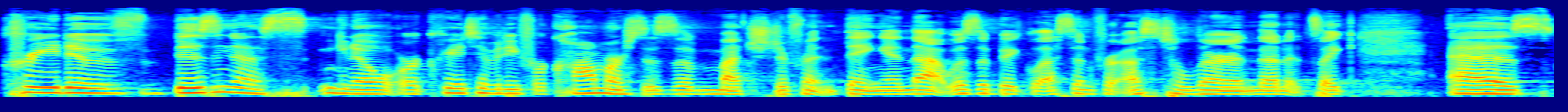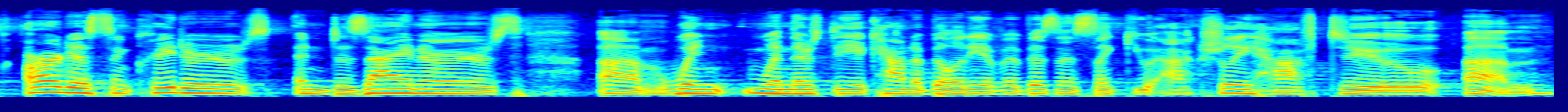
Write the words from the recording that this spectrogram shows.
creative business, you know, or creativity for commerce is a much different thing. And that was a big lesson for us to learn that it's like, as artists and creators and designers, um, when when there's the accountability of a business, like you actually have to um,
